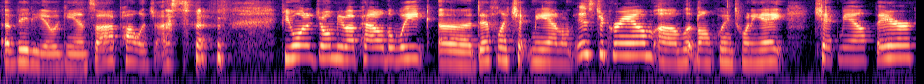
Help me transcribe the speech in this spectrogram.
a video again. So I apologize. If you want to join me my Pal of the Week, uh, definitely check me out on Instagram, um, Lip Balm Queen 28. Check me out there.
